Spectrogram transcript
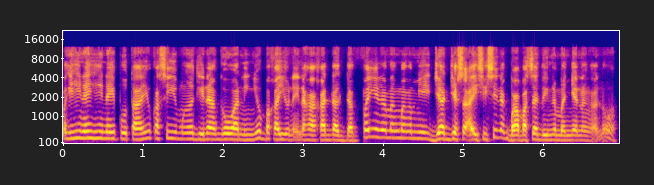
maghihinay-hinay po tayo kasi yung mga ginagawa ninyo baka yun ay nakakadagdag pa. Yan namang mga judges sa ICC, nagbabasa din naman yan ng ano.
